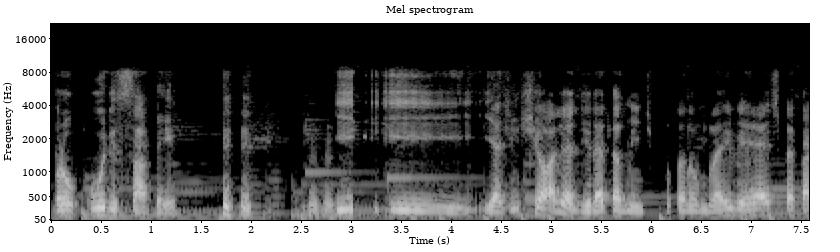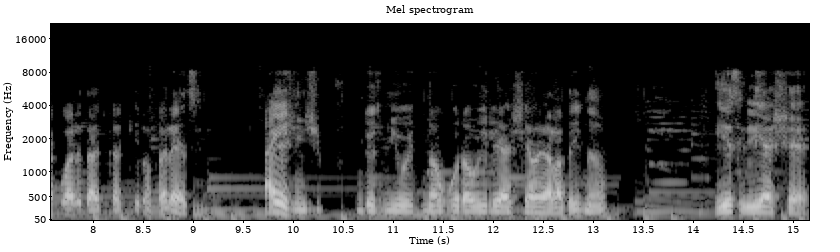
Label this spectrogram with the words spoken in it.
procure saber. Uhum. E, e, e, a gente olha diretamente para o candomblé e vê a espetacularidade que aquilo oferece. Aí a gente, em 2008, inaugura o Iliaxé e Aladeinã. E esse Iliaxé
